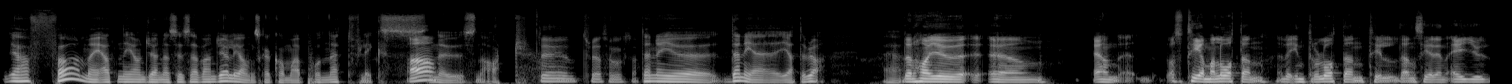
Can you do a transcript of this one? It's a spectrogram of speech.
jag har för mig att Neon Genesis Evangelion ska komma på Netflix Ja. nu snart. Det tror jag så också. Den är ju, den är jättebra. Eh, Den har ju ehm, en, alltså temalåten, eller introlåten till den serien är ju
